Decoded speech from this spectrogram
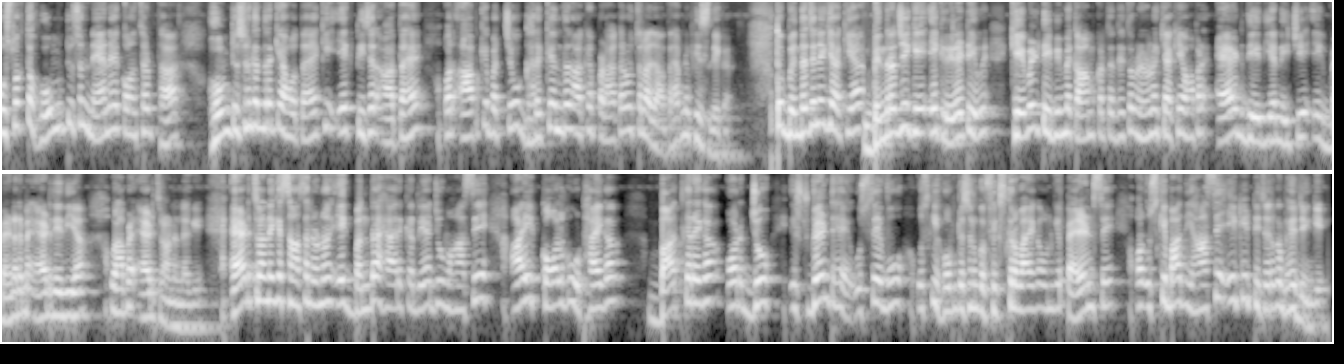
उस वक्त होम ट्यूशन नया नया कॉन्सेप्ट था। होम ट्यूशन के अंदर क्या होता है कि एक टीचर आता है और आपके बच्चे को घर के अंदर आके पढ़ाकर वो चला जाता है अपनी फ़ीस लेकर। तो बिंद्रा जी ने क्या किया? बिंद्रा जी के एक रिलेटिव केबल टीवी में काम करते थे तो उन्होंने क्या किया? वहाँ पर एड दे दिया नीचे, एक बैनर में एड दे दिया और वहाँ पर एड चलाने लगे। एड चलाने के साथ साथ उन्होंने एक बंदा हायर कर लिया जो वहाँ से आई कॉल को उठाएगा। बात करेगा और जो स्टूडेंट है उससे वो उसकी होम ट्यूशन को फिक्स करवाएगा उनके पेरेंट्स से और उसके बाद यहाँ से एक एक टीचर को भेजेंगे।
